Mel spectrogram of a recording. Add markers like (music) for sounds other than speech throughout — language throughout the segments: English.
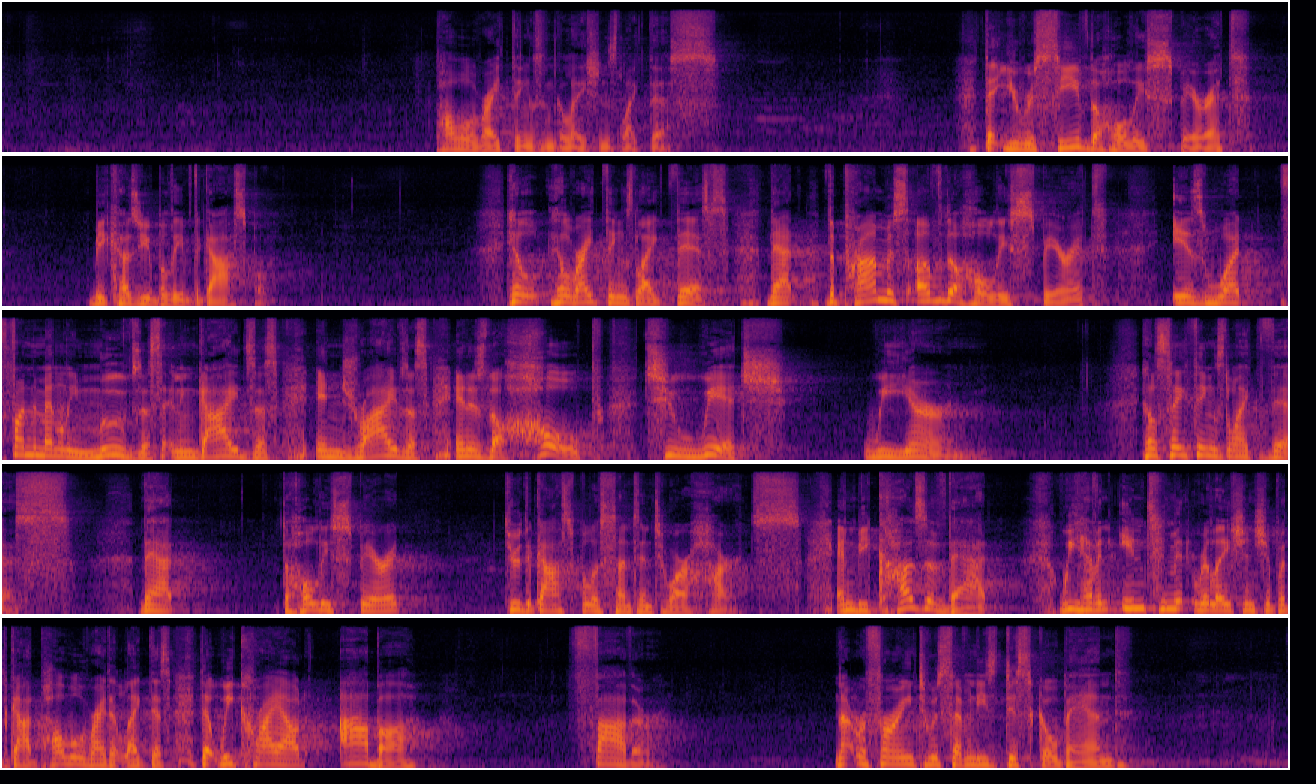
Paul will write things in Galatians like this that you receive the Holy Spirit because you believe the gospel. He'll, he'll write things like this that the promise of the Holy Spirit is what fundamentally moves us and guides us and drives us and is the hope to which we yearn. He'll say things like this that the Holy Spirit, through the gospel, is sent into our hearts. And because of that, we have an intimate relationship with God. Paul will write it like this that we cry out, Abba, Father not referring to a 70s disco band,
